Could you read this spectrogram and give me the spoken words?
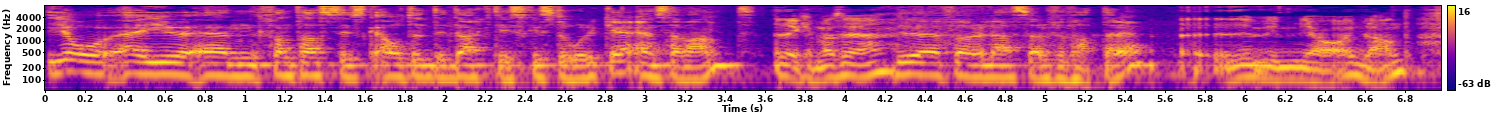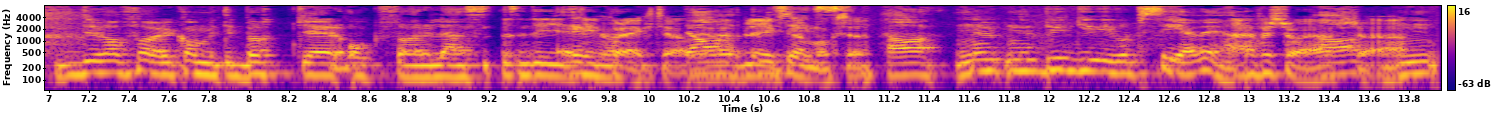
jag är ju en fantastisk autodidaktisk historiker, en savant. det kan man säga. Du är föreläsare och författare. Ja, ibland. Du har förekommit i böcker och föreläst. Det- det är korrekt, ja. Jag är blygsam också. Ja, nu, nu bygger vi vårt CV här. Jag förstår, jag förstår, ja. mm.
